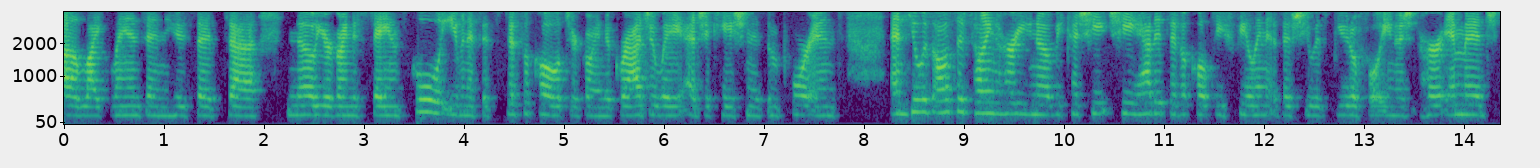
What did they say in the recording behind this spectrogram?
uh, like Landon who said, uh, no, you're going to stay in school, even if it's difficult, you're going to graduate, education is important and he was also telling her you know because she she had a difficulty feeling as if she was beautiful you know her image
